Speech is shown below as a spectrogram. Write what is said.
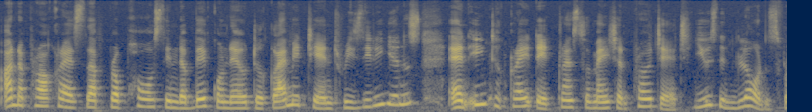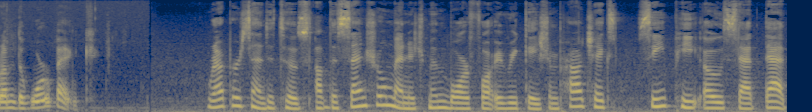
on the progress of proposing the Mekong Delta Climate Change Resilience and Integrated Transformation Project using loans from the World Bank. representatives of the Central Management Board for Irrigation Projects CPO said that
